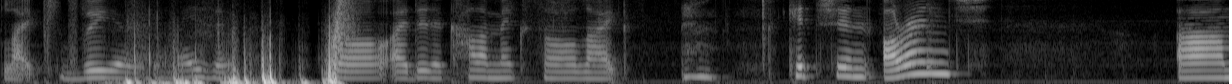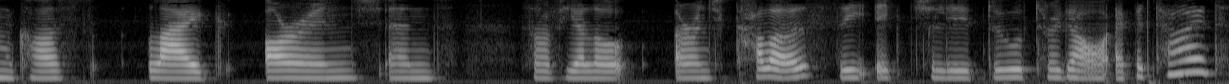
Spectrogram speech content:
like weird amazing. So I did a color mix so like kitchen orange um cause like orange and sort of yellow orange colors they actually do trigger our appetite.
